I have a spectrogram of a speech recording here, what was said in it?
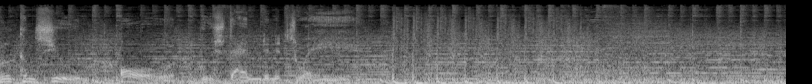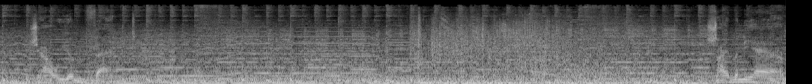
will consume all who stand in its way. Chow Yun Fat. Simon Yam.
